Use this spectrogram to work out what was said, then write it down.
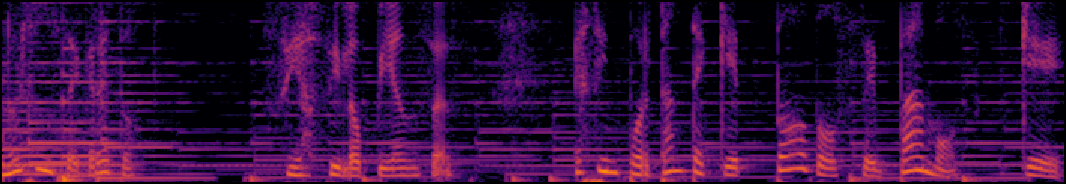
No es un secreto, si así lo piensas. Es importante que todos sepamos que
